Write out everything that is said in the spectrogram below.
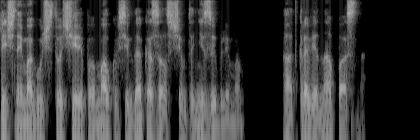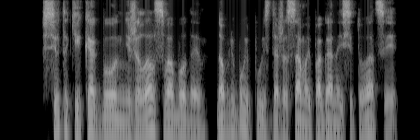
Личное могущество черепа Малку всегда казалось чем-то незыблемым, а откровенно опасно. Все-таки, как бы он ни желал свободы, но в любой, пусть даже самой поганой ситуации,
